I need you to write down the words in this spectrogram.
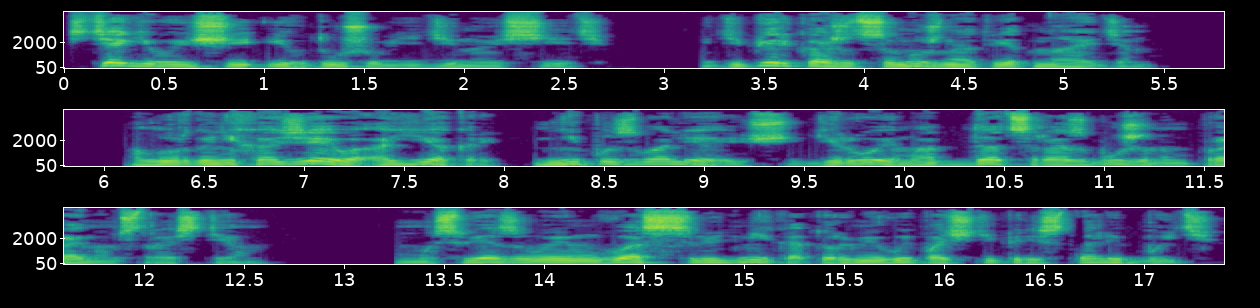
стягивающие их душу в единую сеть. И теперь, кажется, нужный ответ найден. Лорды не хозяева, а якорь, не позволяющий героям отдаться разбуженным праймом страстям. Мы связываем вас с людьми, которыми вы почти перестали быть.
